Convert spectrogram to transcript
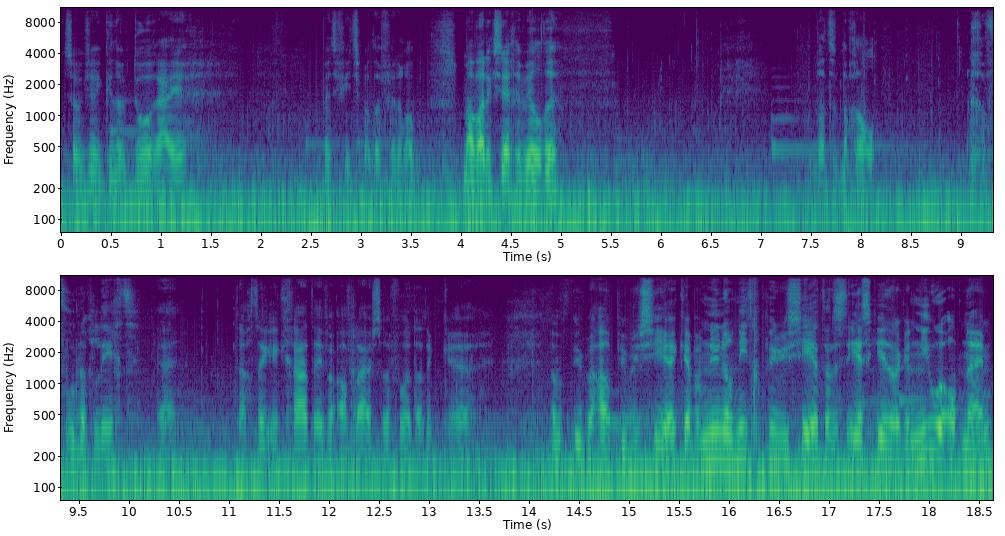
Sowieso, je kunt ook doorrijden. Met het fietspad er verderop. Maar wat ik zeggen wilde. Omdat het nogal gevoelig ligt. Hè, dacht ik, ik ga het even afluisteren voordat ik eh, hem überhaupt publiceer. Ik heb hem nu nog niet gepubliceerd. Dat is de eerste keer dat ik een nieuwe opneem.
